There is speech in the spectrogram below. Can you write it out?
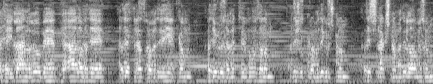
अथैतानरूपेभ्य आलभते अधिह्रस्वमतिदीर्घम् अधिकृशमत्यगोसलम् अतिशुक्लमतिकृष्णम् अतिश्लक्ष्णमतिलोमशम्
